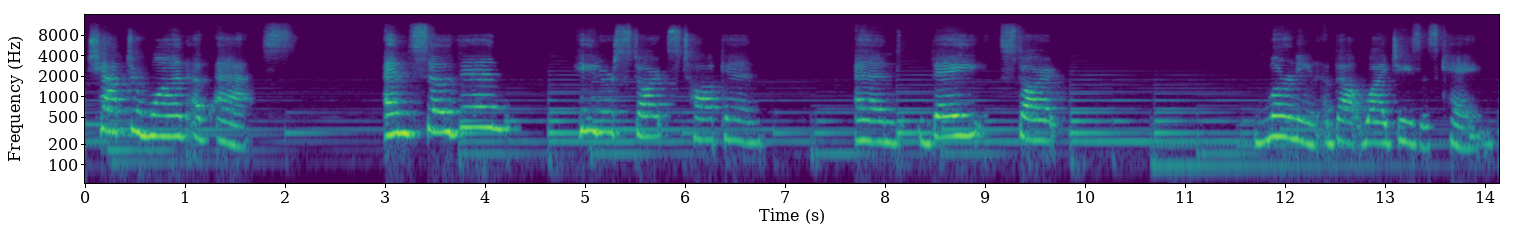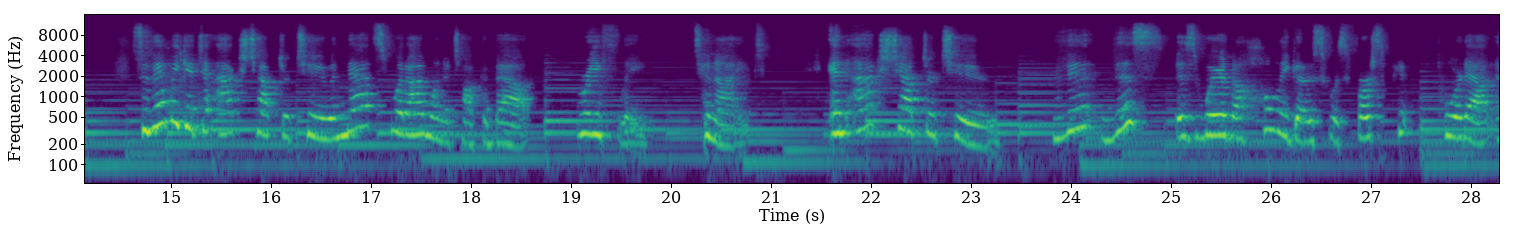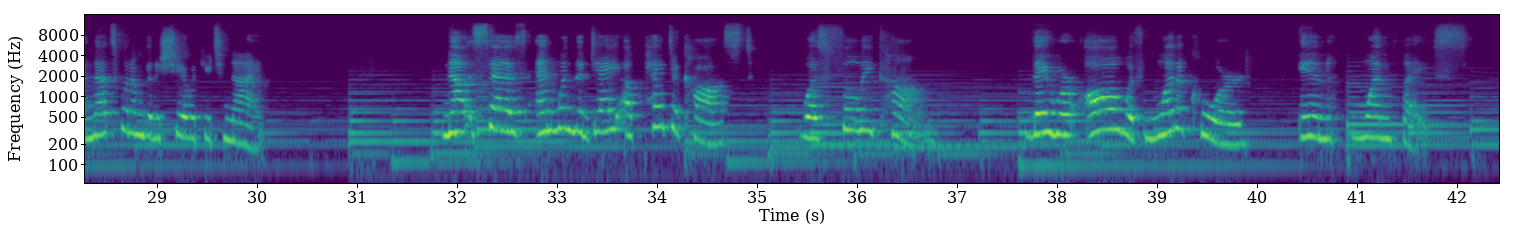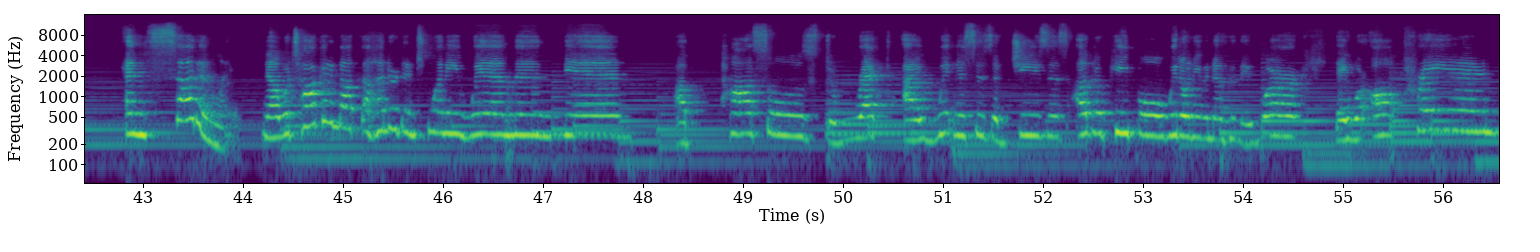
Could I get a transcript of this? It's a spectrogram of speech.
chapter one of Acts. And so then Peter starts talking and they start learning about why Jesus came. So then we get to Acts chapter 2, and that's what I want to talk about briefly tonight. In Acts chapter 2, this is where the Holy Ghost was first poured out, and that's what I'm going to share with you tonight. Now it says, and when the day of Pentecost was fully come, they were all with one accord in one place. And suddenly, now we're talking about the 120 women, men, apostles, direct eyewitnesses of Jesus, other people, we don't even know who they were. They were all praying.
